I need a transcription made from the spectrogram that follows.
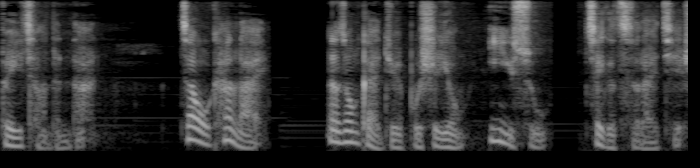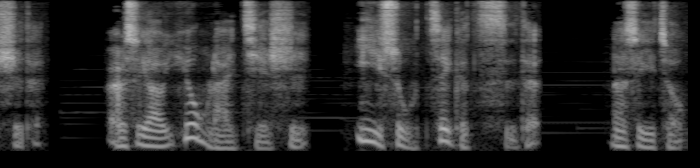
非常的难。在我看来，那种感觉不是用“艺术”这个词来解释的，而是要用来解释“艺术”这个词的。那是一种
